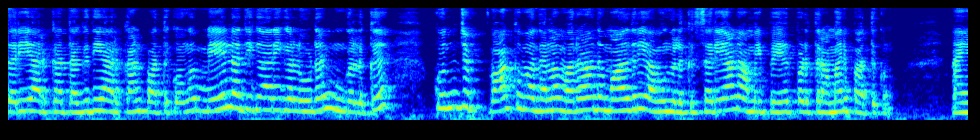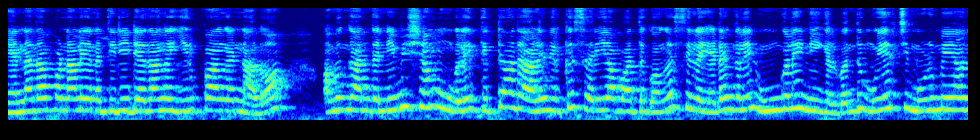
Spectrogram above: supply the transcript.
சரியா இருக்கா தகுதியா இருக்கான்னு பார்த்துக்கோங்க. மேலதிகாரிகளுடன் உங்களுக்கு கொஞ்சம் வாக்குவாதம்லாம் வராத மாதிரி அவங்களுக்கு சரியான அமைப்பை ஏற்படுத்துற மாதிரி பார்த்துக்கணும். நான் என்னதான் பண்ணாலும் என்னை திட்டிகிட்டே தாங்க இருப்பாங்கன்னாலும் அவங்க அந்த நிமிஷம் உங்களை திட்டாத அளவிற்கு சரியா பார்த்துக்கோங்க. சில இடங்களில் உங்களை நீங்கள் வந்து முயற்சி முழுமையாக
